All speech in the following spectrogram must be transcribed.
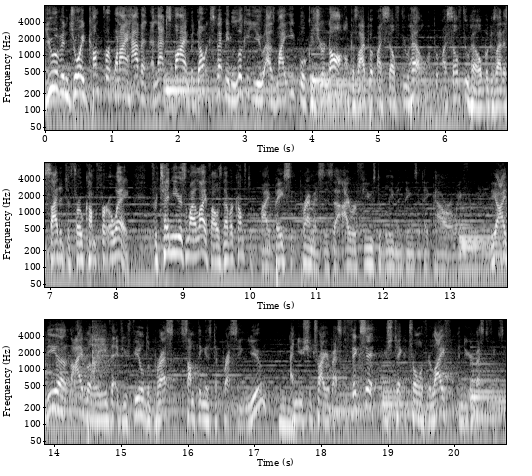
You have enjoyed comfort when I haven't, and that's fine, but don't expect me to look at you as my equal because you're not, because I put myself through hell. I put myself through hell because I decided to throw comfort away. For 10 years of my life, I was never comfortable. My basic premise is that I refuse to believe in things that take power away from me. The idea, I believe, that if you feel depressed, something is depressing you, hmm. and you should try your best to fix it. You should take control of your life and do your best to fix it.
